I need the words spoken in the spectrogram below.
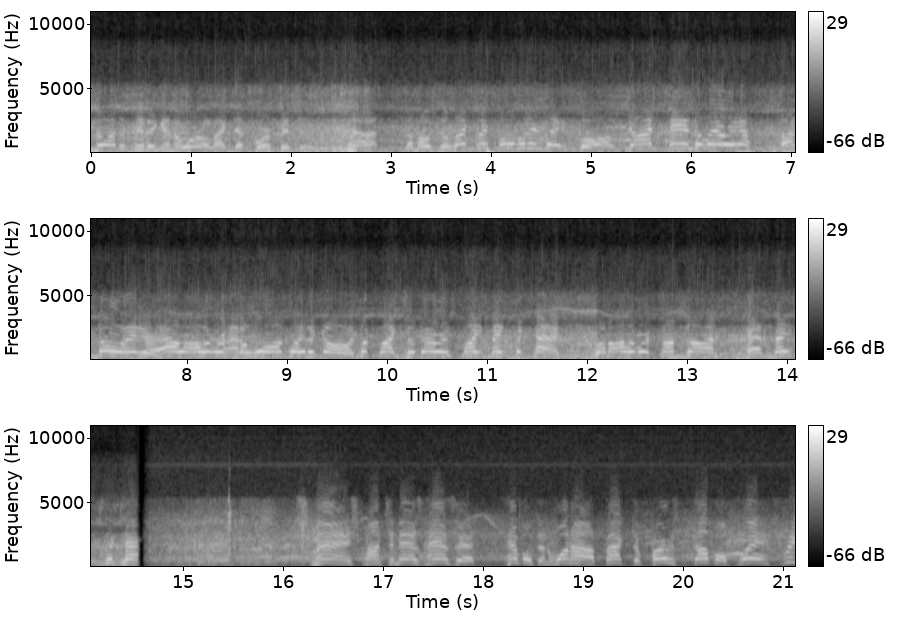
There's no other feeling in the world like that for a pitcher. None. The most electric moment in baseball. John Candelaria, a no-hitter. Al Oliver had a long way to go. It looked like Taveras might make the catch, but Oliver comes on and makes the catch. Smash. Montanez has it. Templeton one out. Back to first. Double play. 3-6-3.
